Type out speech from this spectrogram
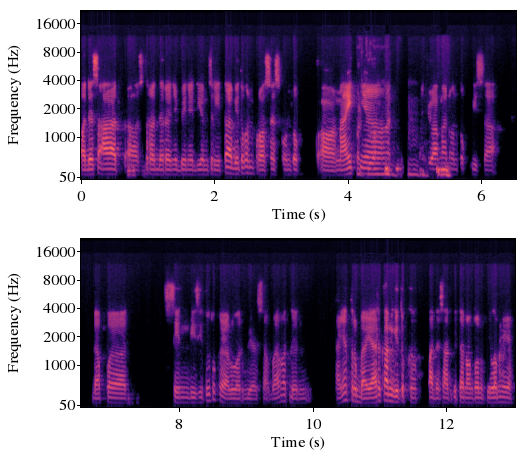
pada saat uh, sutradaranya Benedion cerita gitu kan proses untuk uh, naiknya perjuangan, hmm. perjuangan untuk bisa dapet scene di situ tuh kayak luar biasa banget dan kayaknya terbayarkan gitu ke pada saat kita nonton filmnya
